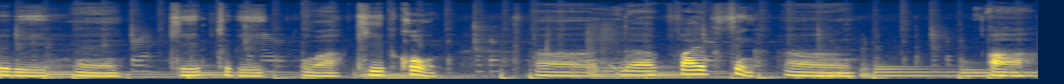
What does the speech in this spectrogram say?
to be uh, keep to be or keep calm. Uh, the five things uh, are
